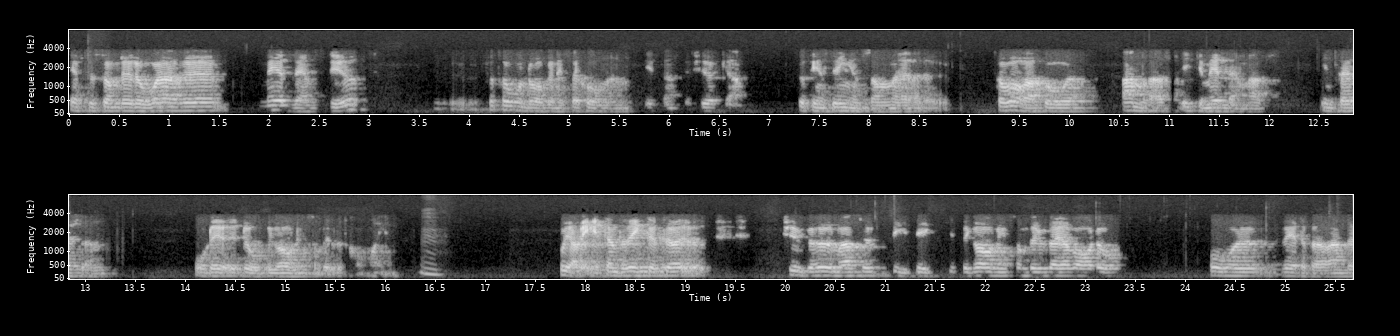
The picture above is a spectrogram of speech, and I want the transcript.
eftersom det då är eh, medlemsstyrt, eh, förtroendeorganisationen i Svenska kyrkan, så finns det ingen som eh, tar vara på andras icke-medlemmars intressen. Och det är då begravningsombudet kommer in. Mm. Och jag vet inte riktigt, 2000 så vi fick begravningsombud där jag var då. Och eh, vederbörande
